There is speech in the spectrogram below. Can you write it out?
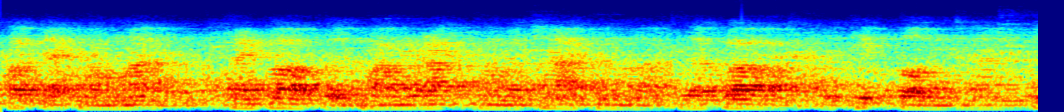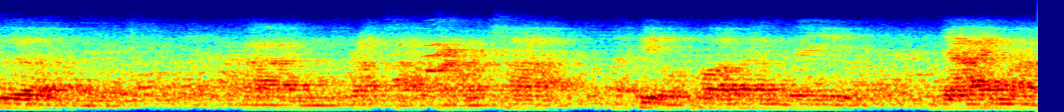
เข้าใจธรรมะท่านก็เกิดความรักธรรมชาติขึ้นมา แล้วก็อุทิศตนนะเพื่อการรักษาธรรมชาติและที่หลวงพ่อท่านได้ย้ายมา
